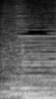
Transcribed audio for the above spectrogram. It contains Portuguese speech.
Música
